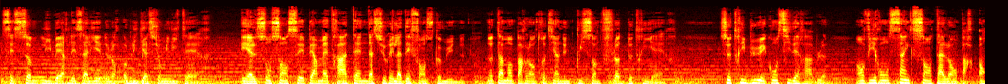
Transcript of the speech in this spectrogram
ces sommes libèrent les alliés de leurs obligations militaires, et elles sont censées permettre à Athènes d'assurer la défense commune, notamment par l'entretien d'une puissante flotte de trières. Ce tribut est considérable, environ 500 talents par an.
